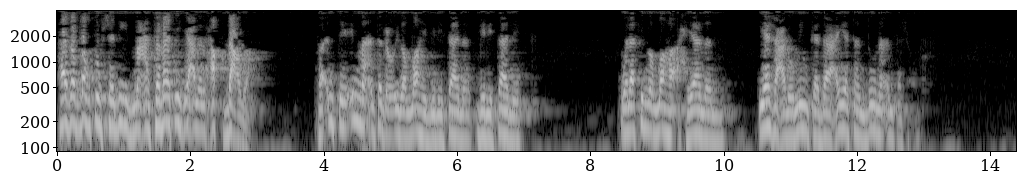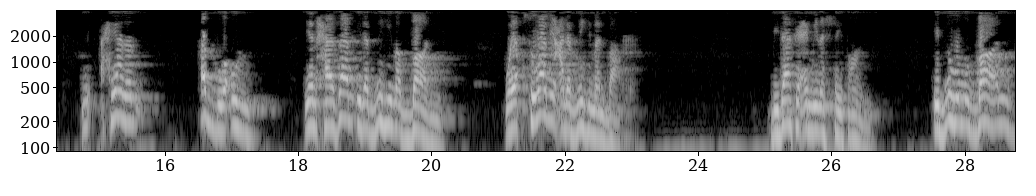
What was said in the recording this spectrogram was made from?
هذا الضغط الشديد مع ثباته على الحق دعوة. فأنت إما أن تدعو إلى الله بلسانك, ولكن الله أحيانا يجعل منك داعية دون أن تشعر. أحيانا أب وأم ينحازان إلى ابنهما الضال ويقسوان على ابنهما البار. بدافع من الشيطان. ابنهم الضال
